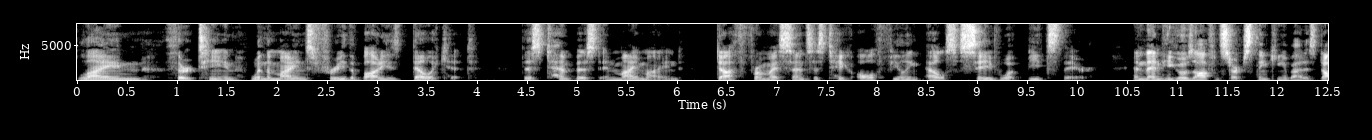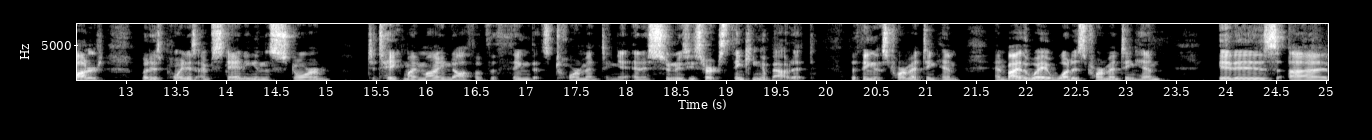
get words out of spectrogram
Line thirteen: When the mind's free, the body's delicate. This tempest in my mind doth from my senses take all feeling else save what beats there. And then he goes off and starts thinking about his daughters. But his point is, I'm standing in the storm to take my mind off of the thing that's tormenting it. And as soon as he starts thinking about it, the thing that's tormenting him, and by the way, what is tormenting him? It is uh,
